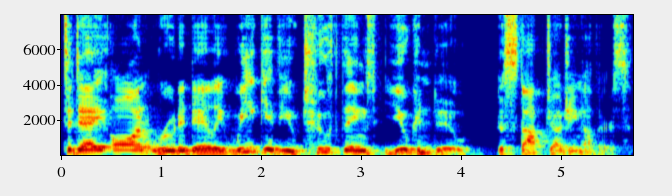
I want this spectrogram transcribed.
Today on Rooted Daily, we give you two things you can do to stop judging others.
